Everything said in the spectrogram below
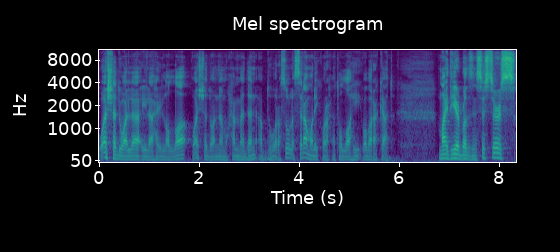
وأشهد أن لا إله إلا الله وأشهد أن محمدا عبده ورسوله. السلام عليكم ورحمة الله وبركاته. My dear brothers and sisters,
